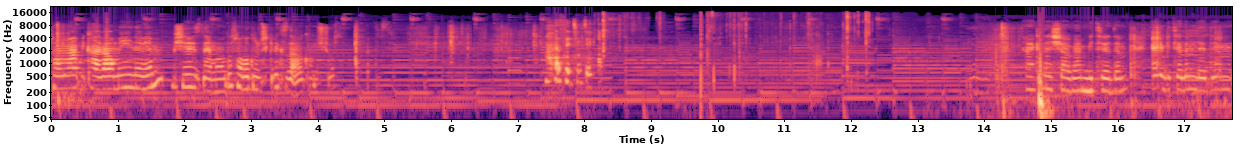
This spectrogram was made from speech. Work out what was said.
Sonra bir kahve almaya inerim. Bir şeyler izleyelim orada. Sonra 9.30 gibi kızlarla konuşuyoruz. Saçım çek. Arkadaşlar ben bitirdim. Yani bitirdim dediğim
